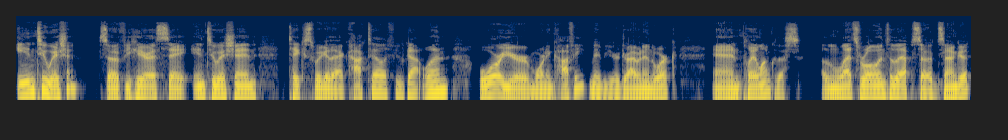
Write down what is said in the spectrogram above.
intuition. So if you hear us say intuition, take a swig of that cocktail if you've got one, or your morning coffee. Maybe you're driving into work and play along with us. Let's roll into the episode. Sound good?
